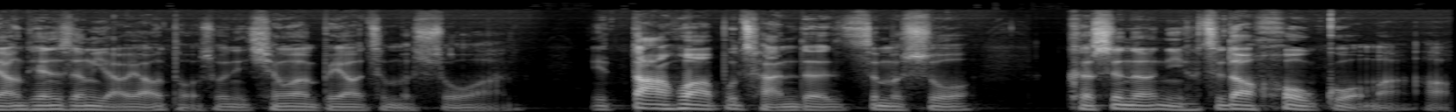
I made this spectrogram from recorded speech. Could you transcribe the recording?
杨天生摇摇头说：“你千万不要这么说啊，你大话不惭的这么说，可是呢，你知道后果吗？啊，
